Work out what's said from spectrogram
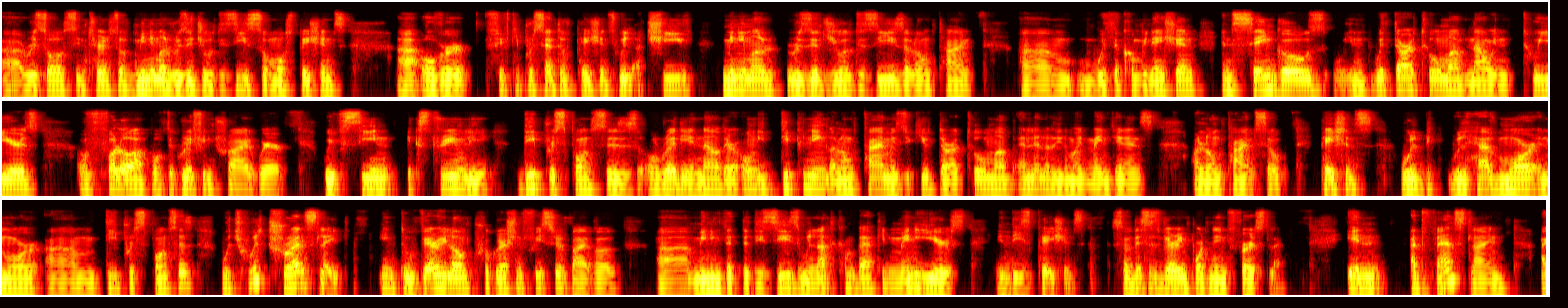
uh, results in terms of minimal residual disease. So most patients, uh, over 50% of patients will achieve minimal residual disease a long time um, with the combination. And same goes in, with daratumumab now in two years of follow-up of the Griffin trial, where we've seen extremely deep responses already, and now they're only deepening a long time as you give daratumumab and lenalidomide maintenance a long time. So patients will be, will have more and more um, deep responses, which will translate into very long progression-free survival, uh, meaning that the disease will not come back in many years in these patients. So this is very important in first line. In advanced line,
